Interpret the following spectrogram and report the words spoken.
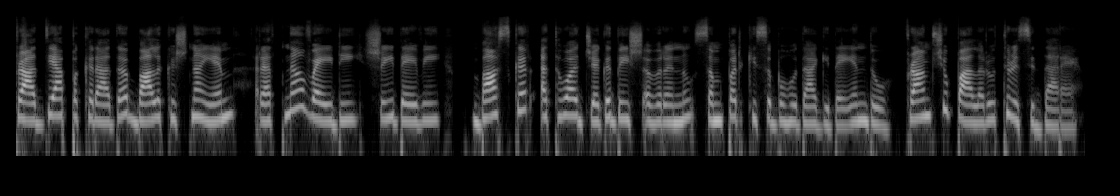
ಪ್ರಾಧ್ಯಾಪಕರಾದ Balakrishna M. Ratna Y D Sridevi Bhaskar ಅಥವಾ ಜಗದೀಶ್ ಅವರನ್ನು ಸಂಪರ್ಕಿಸಬಹುದಾಗಿದೆ ಎಂದು ಪ್ರಾಂಶುಪಾಲರು ತಿಳಿಸಿದ್ದಾರೆ.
